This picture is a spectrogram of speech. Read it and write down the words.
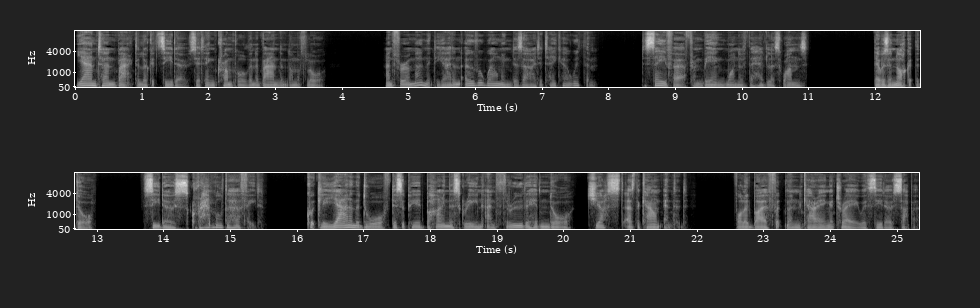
Yann turned back to look at Sido sitting crumpled and abandoned on the floor, and for a moment he had an overwhelming desire to take her with them, to save her from being one of the headless ones. There was a knock at the door. Sido scrambled to her feet. Quickly, Yann and the dwarf disappeared behind the screen and through the hidden door just as the Count entered, followed by a footman carrying a tray with Sido's supper.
